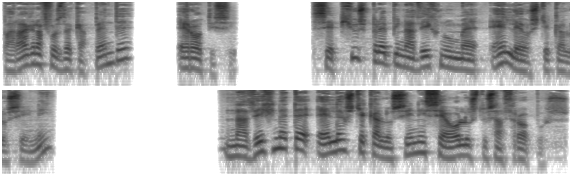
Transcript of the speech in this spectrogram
Παράγραφος 15. Ερώτηση. Σε ποιους πρέπει να δείχνουμε έλεος και καλοσύνη; Να δείχνετε έλεος και καλοσύνη σε όλους τους ανθρώπους.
